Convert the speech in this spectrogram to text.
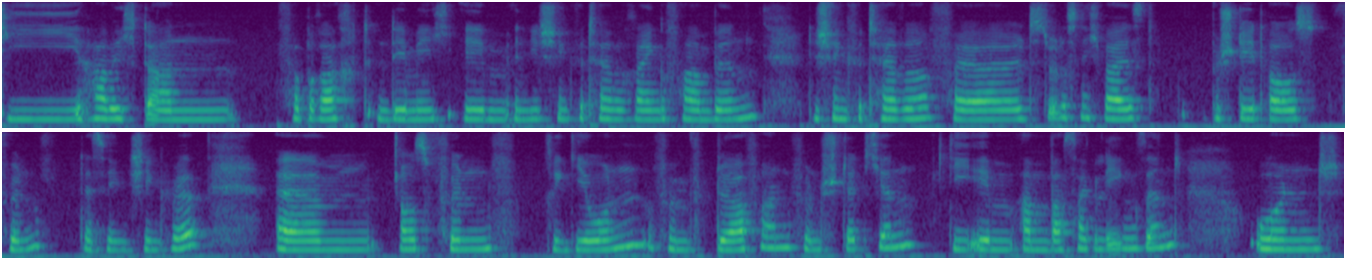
die habe ich dann verbracht, indem ich eben in die Cinque Terre reingefahren bin. Die Cinque Terre, falls du das nicht weißt, besteht aus fünf, deswegen Cinque, ähm, aus fünf Regionen, fünf Dörfern, fünf Städtchen, die eben am Wasser gelegen sind. Und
